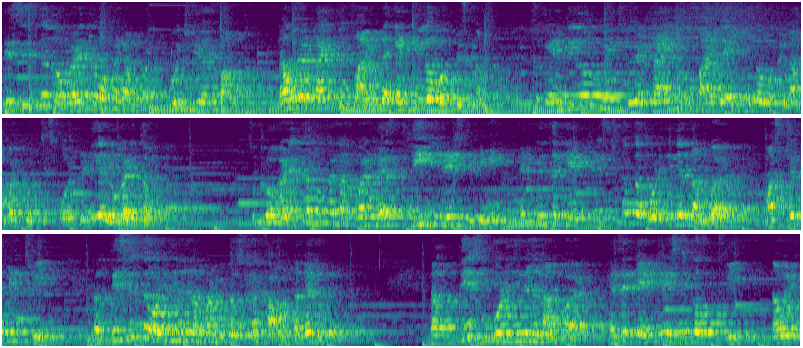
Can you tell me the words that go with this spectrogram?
This is the logarithm of a number which we have found. Now we are trying to find the antilog of this number. So antilog means we are trying to find the antilog of a number which is already a logarithm. So logarithm of a number has 3 in its beginning. That means the characteristic of the original number must have been 3. Now this is the original number because we have found the value. Now this original number has a characteristic of 3. Now in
